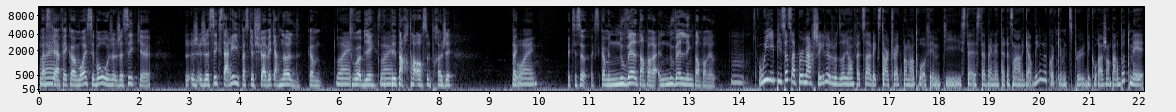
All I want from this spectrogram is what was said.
parce Ouais. qu'elle a fait comme ouais, c'est beau, je, je sais que je, je sais que ça arrive parce que je suis avec Arnold, comme Ouais. tout va bien, T'es- Ouais. en retard sur le projet. Fait, que- Ouais. fait que c'est ça, Fait que c'est comme une nouvelle temporelle, une nouvelle ligne temporelle. Oui, puis ça, ça peut marcher. Là. Je veux dire, ils ont fait ça avec Star Trek pendant trois films, puis c'était, c'était bien intéressant à regarder, là, quoique un petit peu décourageant par bout, mais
